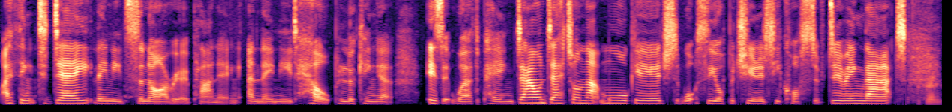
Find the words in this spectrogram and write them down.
I think today they need scenario planning and they need help looking at is it worth paying down debt on that mortgage? What's the opportunity cost of doing that? Okay.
